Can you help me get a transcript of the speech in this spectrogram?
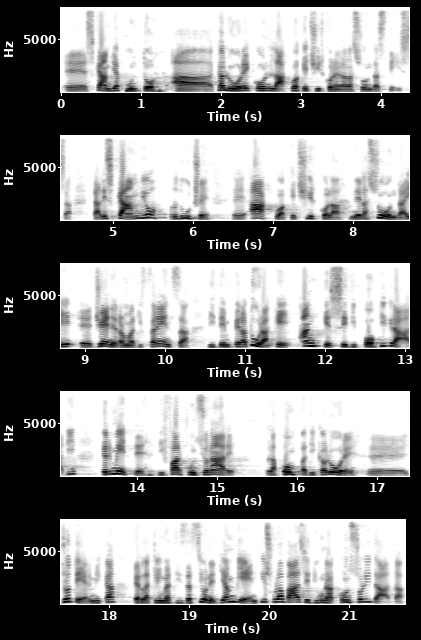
eh, scambia appunto calore con l'acqua che circola nella sonda stessa. Tale scambio produce eh, acqua che circola nella sonda e eh, genera una differenza di temperatura che, anche se di pochi gradi, permette di far funzionare la pompa di calore eh, geotermica per la climatizzazione di ambienti sulla base di una consolidata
